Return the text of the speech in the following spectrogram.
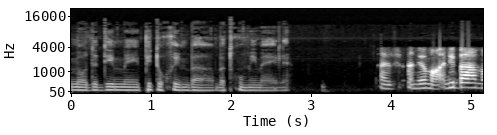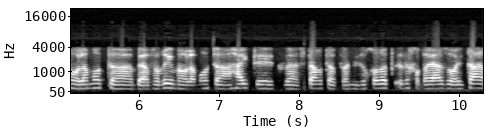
מעודדים פיתוחים בתחומים האלה? אז אני אומר, אני באה מעולמות, בעברי, מעולמות ההייטק והסטארט-אפ, ואני זוכרת איזה חוויה זו הייתה,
